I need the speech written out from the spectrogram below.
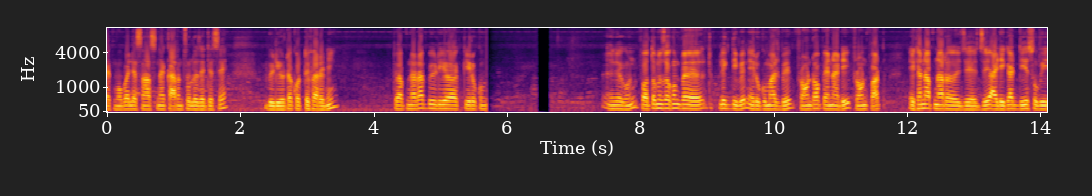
এক মোবাইলে চার্জ নেয় কারেন্ট চলে যাইতেছে। ভিডিওটা করতে পারেনি। তো আপনারা ভিডিও কীরকম দেখুন, প্রথমে যখন ক্লিক দিবেন, এরকম আসবে। Front of NID front part এখানে আপনার ওই যে যে আইডি কার্ড দিয়ে ছবি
